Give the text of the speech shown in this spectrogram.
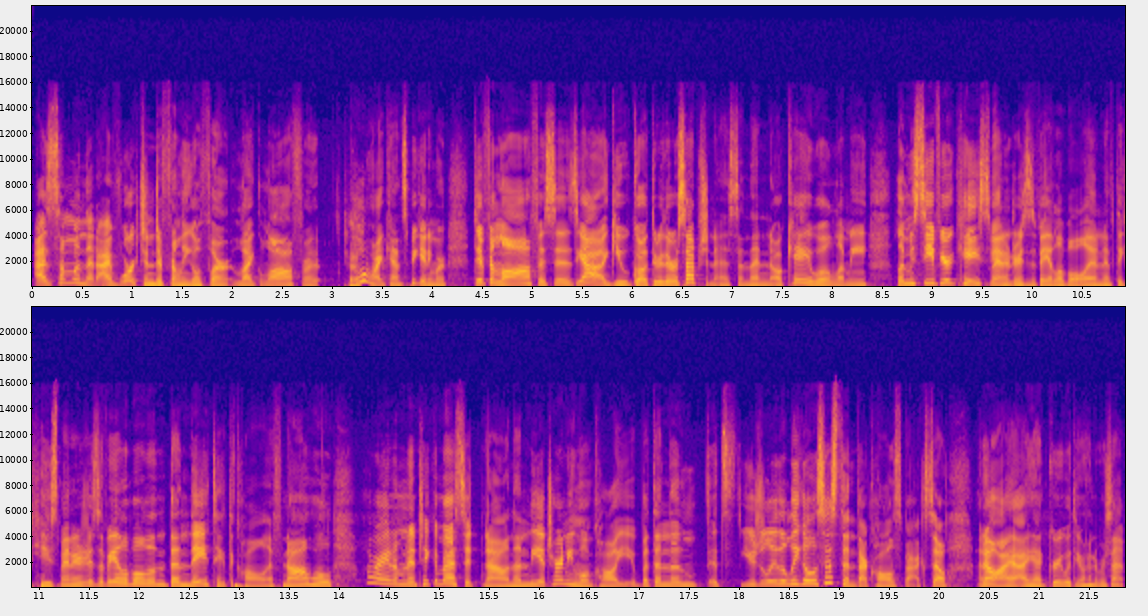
As someone that I've worked in different legal fir- like law for Okay. oh I can't speak anymore. Different law offices, yeah, you go through the receptionist and then okay, well let me let me see if your case manager is available, and if the case manager is available, then, then they take the call. If not, well, all right, I'm going to take a message now, and then the attorney will call you. But then the, it's usually the legal assistant that calls back. So I know I, agree with you 100. percent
